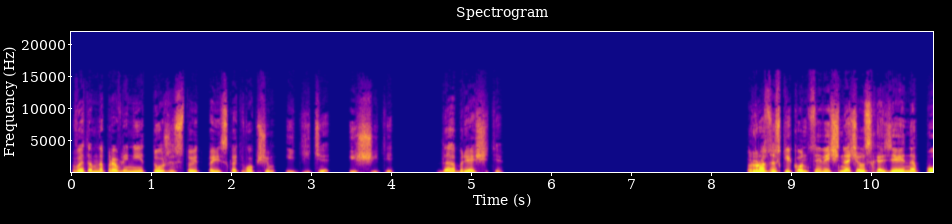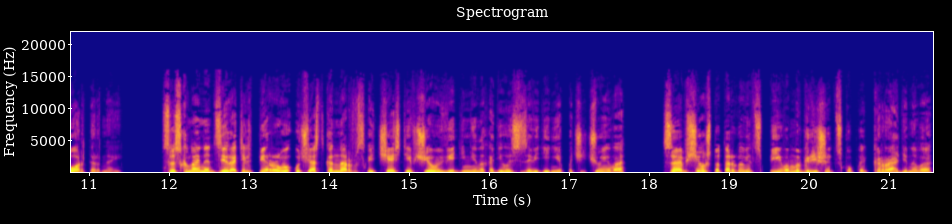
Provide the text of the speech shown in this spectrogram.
В этом направлении тоже стоит поискать. В общем, идите, ищите, да обрящите. Розыски Кунцевич начал с хозяина портерной. Сыскной надзиратель первого участка Нарвской части, в чьем видении находилось заведение Почечуева, сообщил, что торговец пивом грешит скупкой краденого,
